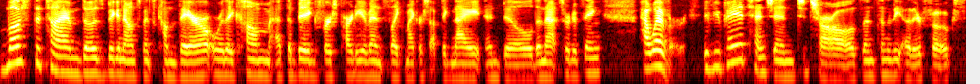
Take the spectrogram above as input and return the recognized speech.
most of the time those big announcements come there or they come at the big first party events like Microsoft Ignite and Build and that sort of thing. However, if you pay attention to Charles and some of the other folks,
